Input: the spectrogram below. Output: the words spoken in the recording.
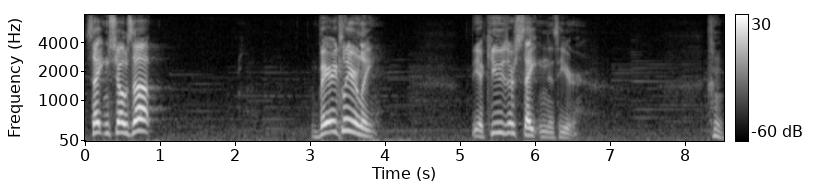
Satan shows up very clearly. The accuser, Satan, is here. you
